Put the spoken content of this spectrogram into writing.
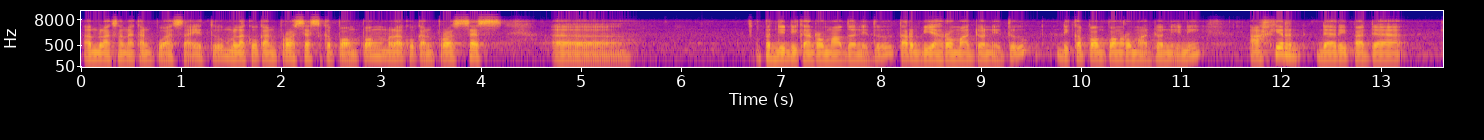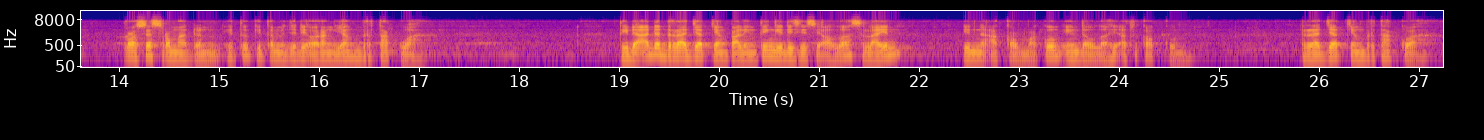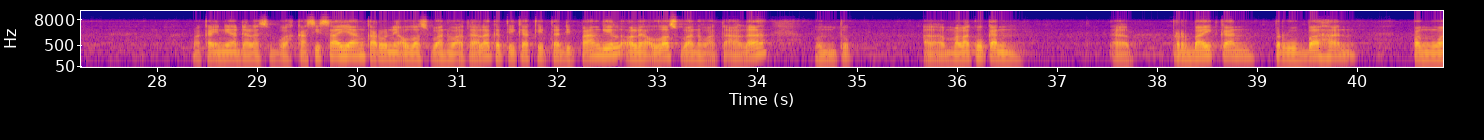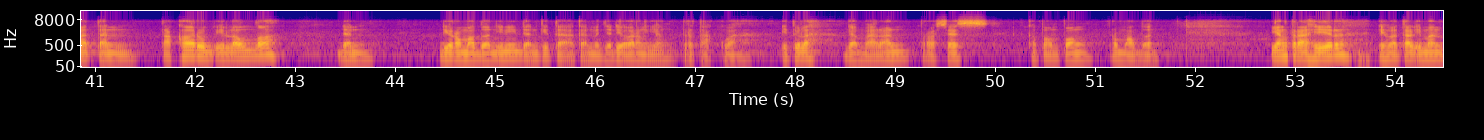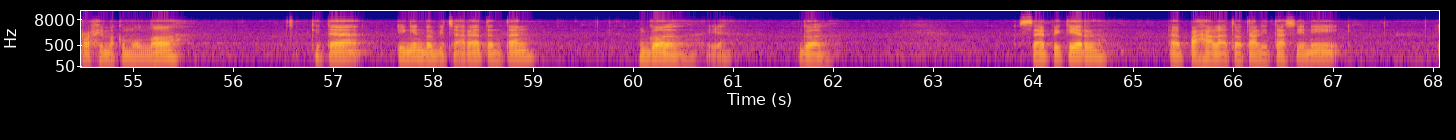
uh, melaksanakan puasa itu melakukan proses kepompong, melakukan proses pendidikan Ramadan itu, tarbiyah Ramadan itu di kepompong Ramadan ini akhir daripada proses Ramadan itu kita menjadi orang yang bertakwa. Tidak ada derajat yang paling tinggi di sisi Allah selain inna akramakum indallahi atqakum. Derajat yang bertakwa. Maka ini adalah sebuah kasih sayang karunia Allah Subhanahu wa taala ketika kita dipanggil oleh Allah Subhanahu wa taala untuk uh, melakukan uh, perbaikan, perubahan, penguatan takarub ilallah dan di Ramadan ini dan kita akan menjadi orang yang bertakwa. Itulah gambaran proses kepompong Ramadan. Yang terakhir, ihwatal iman rahimakumullah, kita ingin berbicara tentang goal ya goal saya pikir eh, pahala totalitas ini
